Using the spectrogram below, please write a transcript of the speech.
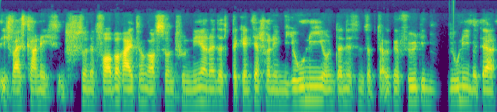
ich weiß gar nicht, so eine Vorbereitung auf so ein Turnier, ne, das beginnt ja schon im Juni und dann ist es gefühlt im Juni mit der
